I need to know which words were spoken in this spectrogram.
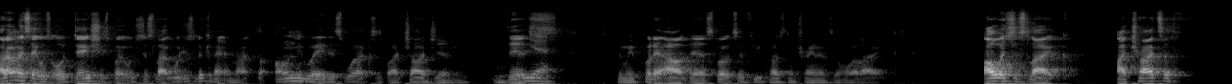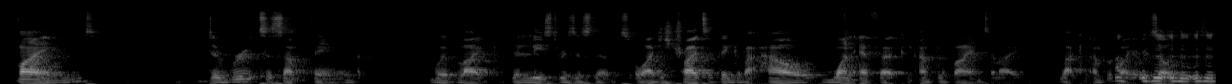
I don't want to say it was audacious, but it was just like we're just looking at it like the only way this works is by charging this. Yeah. Then we put it out there. Spoke to a few personal trainers, and we're like, I was just like, I tried to find the root to something with like the least resistance, or I just try to think about how one effort can amplify into like like can amplify your mm-hmm, result. mhm.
